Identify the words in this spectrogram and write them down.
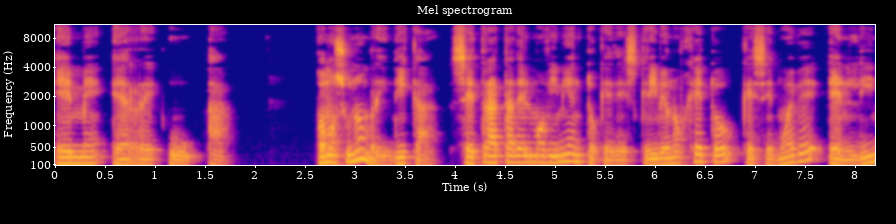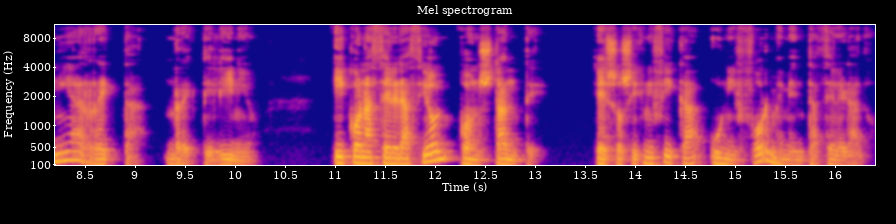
MRUA. Como su nombre indica, se trata del movimiento que describe un objeto que se mueve en línea recta, rectilíneo, y con aceleración constante. Eso significa uniformemente acelerado.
